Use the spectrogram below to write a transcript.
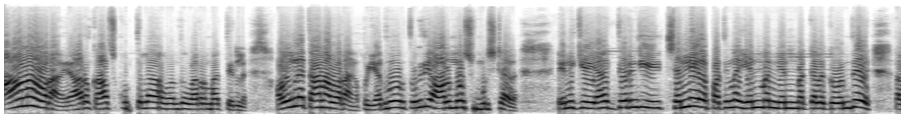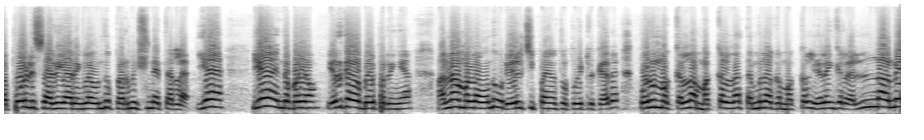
தானாக வராங்க. யாரும் காசு கொடுத்துலாம் வந்து வர்ற மாதிரி தெரியல. அவங்களே தானாக வராங்க. இப்போ இரநூறு தொகுதி ஆல்மோஸ்ட் முடிச்சிட்டாரு. இன்னைக்கு எனக்கு தெரிஞ்சு சென்னையில் பார்த்தீங்கன்னா எண்மண் எண் மக்களுக்கு வந்து போலீஸ் அதிகாரிகளை வந்து பெர்மிஷனே தரல. ஏன்? ஏன் இந்த பயம்? எதுக்காக பயப்படுறீங்க? அண்ணாமலை வந்து ஒரு எழுச்சி பயணத்தில் போயிட்டு இருக்காரு. பொதுமக்கள்லாம் மக்கள்லாம் தமிழக மக்கள் இளைஞர்கள் எல்லாமே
